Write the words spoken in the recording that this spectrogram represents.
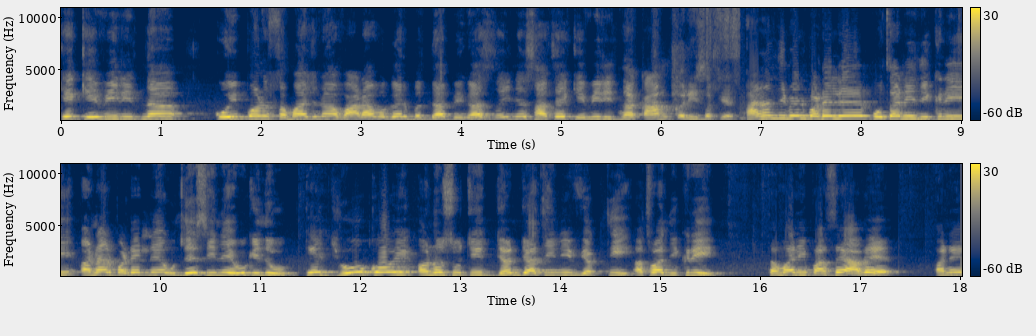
કે કેવી રીતના કોઈ પણ સમાજના વાડા વગર બધા ભેગા થઈને સાથે કેવી રીતના કામ કરી શકે? આનંદીબેન પટેલે પોતાની દીકરી અનાર પટેલને ઉદ્દેશીને એવું કીધું કે, જો કોઈ અનુસૂચિત જનજાતિની વ્યક્તિ અથવા દીકરી તમારી પાસે આવે અને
